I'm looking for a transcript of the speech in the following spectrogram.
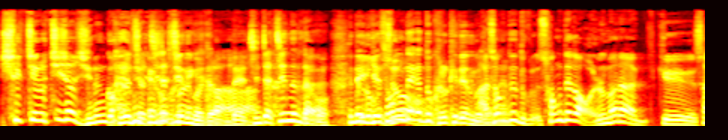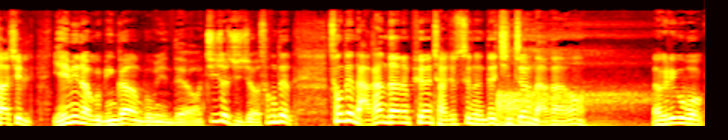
실제로 찢어지는 거 그렇죠 찢어지는 그러니까. 거죠 네 진짜 찢는다고 네. 근데 이게 성대가 또 그렇게 되는 거죠 아 성대도 성대가 얼마나 그 사실 예민하고 민감한 부분인데요 찢어지죠 성대 성대 나간다는 표현 자주 쓰는데 진짜로 아. 나가요 아, 그리고 뭐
